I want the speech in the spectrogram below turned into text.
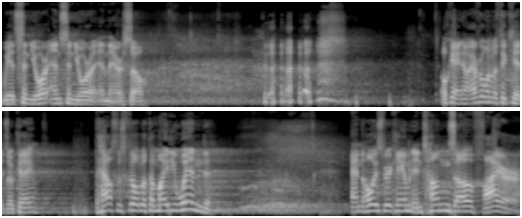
We had senor and senora in there, so. okay, now everyone with the kids, okay? The house was filled with a mighty wind, and the Holy Spirit came in tongues of fire.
